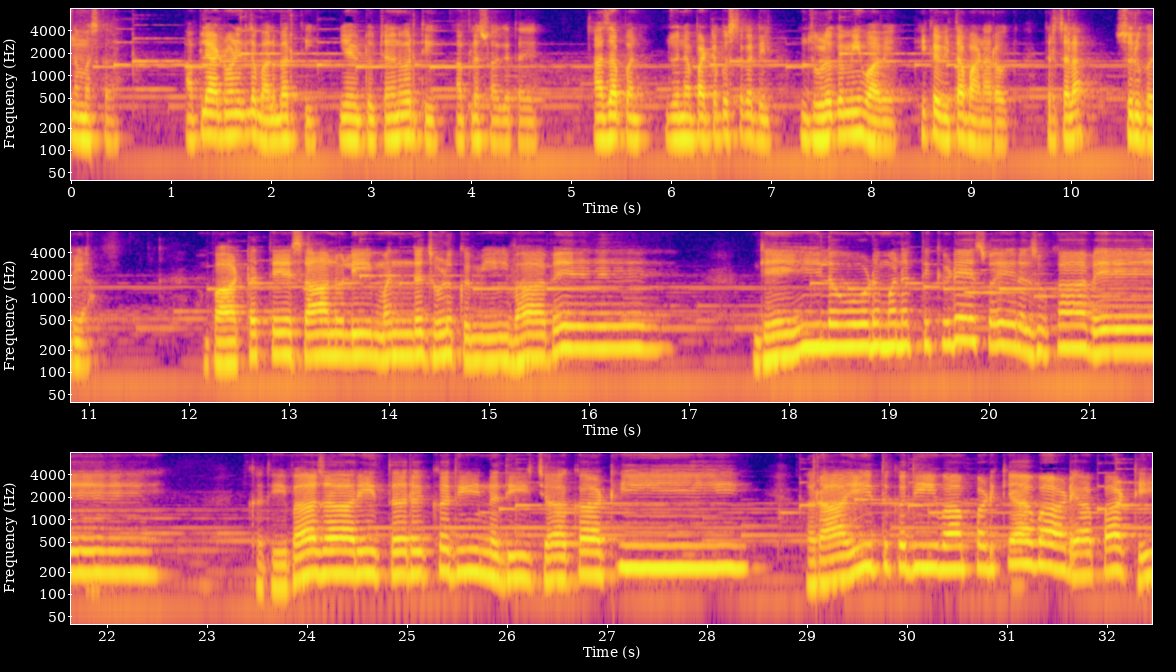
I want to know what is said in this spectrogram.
नमस्कार. आपल्या आठवणीतलं बालभारती या यूट्यूब चॅनलवरती आपलं स्वागत आहे. आज आपण जुन्या पाठ्यपुस्तकातील झुळकमी व्हावे ही कविता पाहणार आहोत. तर चला सुरू करूया. वाटते सानुली मंद झुळकमी व्हावे. घेईल ओढ मन तिकडे स्वैर झुकावे. कधी बाजारी तर कधी नदीच्या काठी. राईत कधी वा पडक्या वाड्या पाठी.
